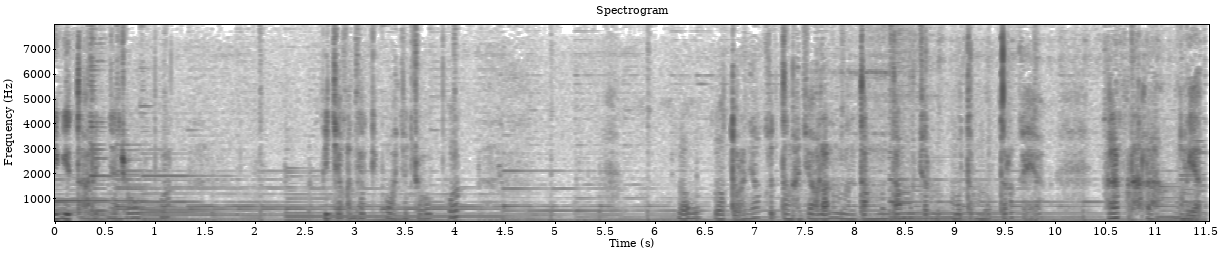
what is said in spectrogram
gigi tariknya copot pijakan kaki bawahnya copot motornya ke tengah jalan mentang-mentang muter-muter kayak kalian pernah lah ngeliat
